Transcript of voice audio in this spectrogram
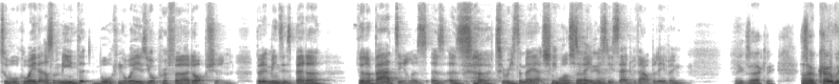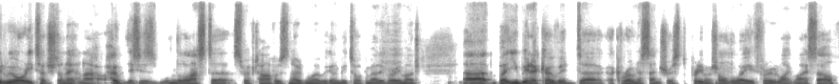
to walk away. That doesn't mean that walking away is your preferred option, but it means it's better than a bad deal, as as, as uh, Theresa May actually once famously yeah. said without believing. Exactly. So COVID, we already touched on it, and I hope this is one of the last uh, Swift half of Snowdon where we're going to be talking about it very much. Uh, but you've been a COVID, uh, a Corona centrist pretty much all the way through, like myself.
